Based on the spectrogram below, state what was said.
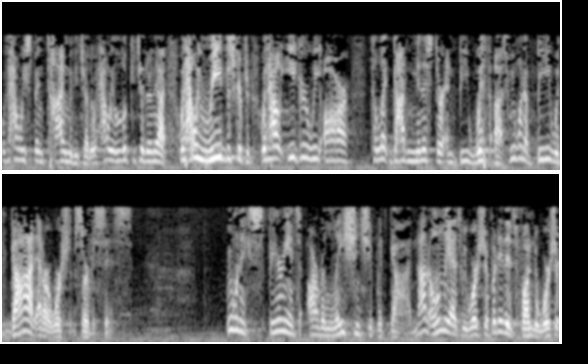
with how we spend time with each other, with how we look each other in the eye, with how we read the scripture, with how eager we are to let God minister and be with us. We want to be with God at our worship services. We want to experience our relationship with God, not only as we worship, but it is fun to worship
